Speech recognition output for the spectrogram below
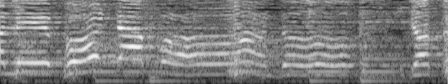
বলে ভোটা পদ যত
